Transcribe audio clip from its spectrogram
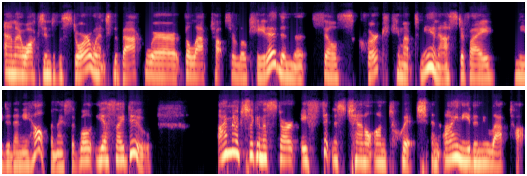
And I walked into the store, went to the back where the laptops are located, and the sales clerk came up to me and asked if I needed any help. And I said, Well, yes, I do. I'm actually going to start a fitness channel on Twitch and I need a new laptop.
